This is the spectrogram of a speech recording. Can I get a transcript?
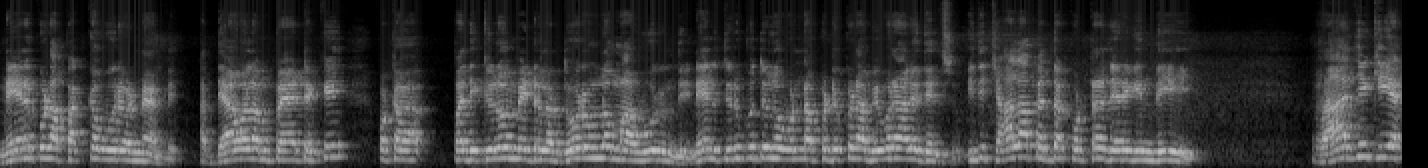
నేను కూడా పక్క ఊరు ఉన్నాండి ఆ దేవలంపేటకి ఒక పది కిలోమీటర్ల దూరంలో మా ఊరుంది. నేను తిరుపతిలో ఉన్నప్పటికి కూడా వివరాలే వివరాలు తెలుసు. ఇది చాలా పెద్ద కుట్ర జరిగింది. రాజకీయ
